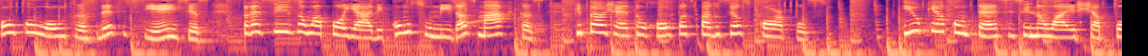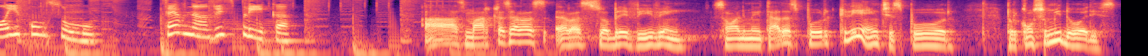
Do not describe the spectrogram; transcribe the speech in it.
ou com outras deficiências precisam apoiar e consumir as marcas que projetam roupas para os seus corpos. E o que acontece se não há este apoio e consumo? Fernando explica. As marcas elas, elas sobrevivem, são alimentadas por clientes, por, por consumidores.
